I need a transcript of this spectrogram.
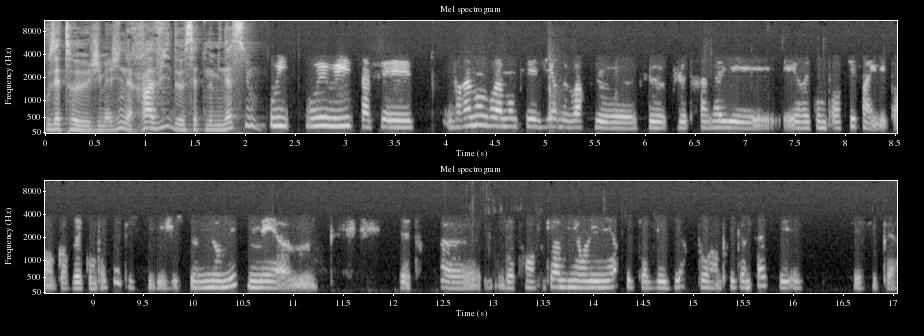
Vous êtes, euh, j'imagine, ravi de cette nomination. Oui, oui, oui, ça fait vraiment, vraiment plaisir de voir que le, que, le travail est, est, récompensé. Enfin, il n'est pas encore récompensé puisqu'il est juste nommé, mais euh, d'être, euh, d'être en tout cas mis en lumière, c'est le cas de le dire, pour un truc comme ça, c'est super.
